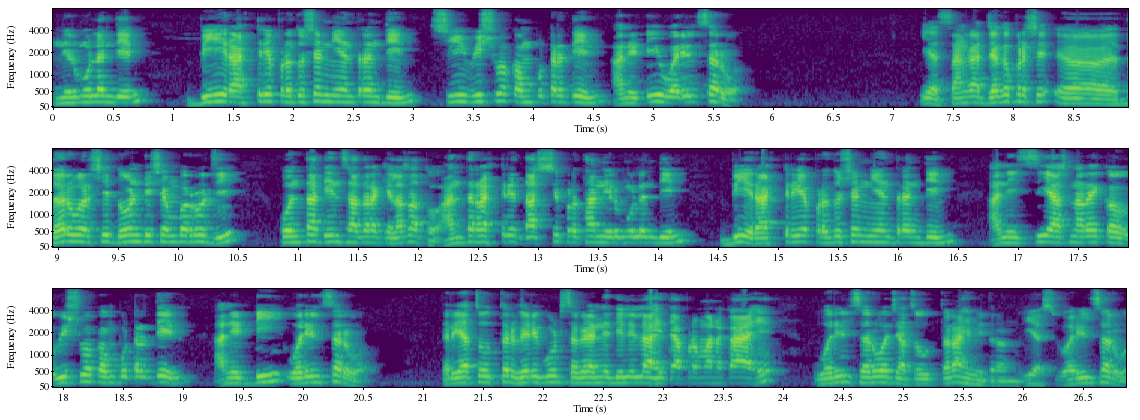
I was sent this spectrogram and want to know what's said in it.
निर्मूलन दिन. बी राष्ट्रीय प्रदूषण नियंत्रण दिन. सी विश्व कम्प्युटर दिन. आणि डी वरील सर्व. येस सांगा. जगप्रशि दरवर्षी दोन डिसेंबर रोजी कोणता दिन साजरा केला जातो? आंतरराष्ट्रीय दास्य प्रथा निर्मूलन दिन. बी राष्ट्रीय प्रदूषण नियंत्रण दिन. आणि सी असणार आहे क- विश्व कम्प्युटर दिन. आणि डी वरील सर्व. तर याचं उत्तर व्हेरी गुड सगळ्यांनी दिलेलं आहे. त्याप्रमाणे काय आहे? वरील सर्वच याचं उत्तर आहे मित्रांनो. येस वरील सर्व.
